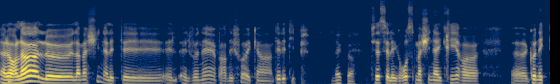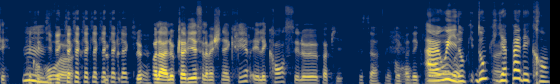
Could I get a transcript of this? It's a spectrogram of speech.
Alors là, le- la machine, elle était, elle, elle venait par défaut avec un télétype. D'accord. Tu sais, c'est les grosses machines à écrire euh, euh, connectées. Hmm. En qui gros, fait clac, clac, clac, clac, le, clac, clac, clac. le- voilà, le clavier, c'est la machine à écrire et l'écran, c'est le papier. C'est ça. Donc il En n'y a pas gros. d'écran. Ah oui, ouais. donc donc il Ouais. n'y a pas d'écran.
